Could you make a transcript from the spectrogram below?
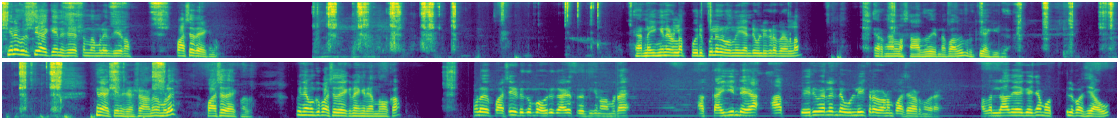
ഇങ്ങനെ വൃത്തിയാക്കിയതിന് ശേഷം നമ്മൾ എന്ത് ചെയ്യണം? പശ തേക്കണം. കാരണം ഇങ്ങനെയുള്ള പൊരിപ്പുലുകളൊന്നും എന്റെ ഉള്ളിൽ വെള്ളം ഇറങ്ങാനുള്ള സാധ്യതയുണ്ട്. അപ്പോൾ അത് വൃത്തിയാക്കിയിടുക. ഇങ്ങനെ ആക്കിയതിന് ശേഷമാണ് നമ്മൾ പശ തേക്കുന്നത്. പിന്നെ നമുക്ക് പശ തേക്കണം എങ്ങനെയാണെന്ന് നോക്കാം. നമ്മൾ പശ എടുക്കുമ്പോൾ ഒരു കാര്യം ശ്രദ്ധിക്കണം. നമ്മുടെ ആ കയ്യിന്റെ ആ- ആ പെരുവിരലിന്റെ ഉള്ളിൽ കൂടെ വേണം പശ കടന്നു വരാൻ. അതല്ലാതെ ആയി കഴിഞ്ഞാൽ മൊത്തത്തിൽ പശയാവും.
